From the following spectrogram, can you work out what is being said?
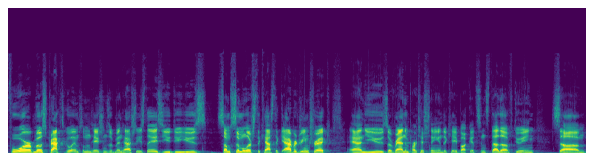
for most practical implementations of MinHash these days, you do use some similar stochastic averaging trick, and you use a random partitioning into k buckets instead of doing some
